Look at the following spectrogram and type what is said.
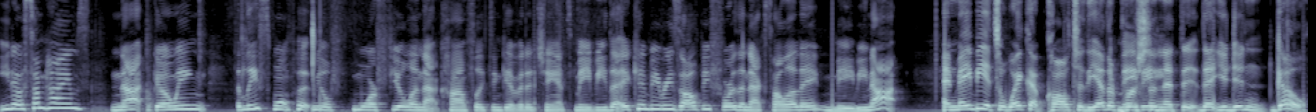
you know sometimes not going at least won't put more fuel in that conflict and give it a chance maybe that it can be resolved before the next holiday maybe not And maybe it's a wake up call to the other person Maybe. that the, that you didn't go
